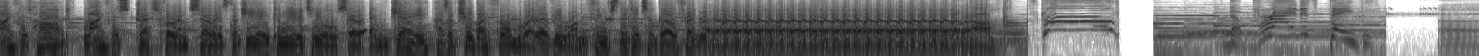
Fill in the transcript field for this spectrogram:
Life is hard, life is stressful and so is the GA community also MJ has a chill by form where everyone thinks that it's a girlfriend the brightest baby. Uh...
